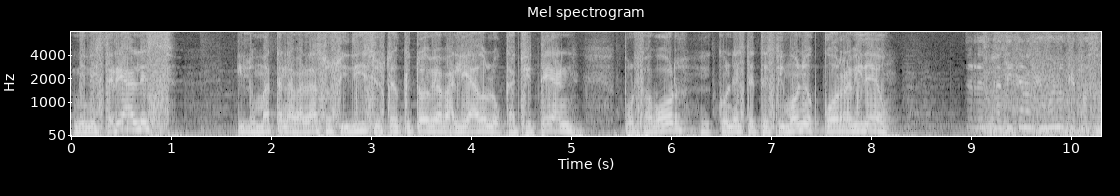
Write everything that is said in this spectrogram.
ministeriales y lo matan a balazos y dice usted que todavía baleado, lo cachetean. Por favor, eh, con este testimonio, corre video. Platícanos qué fue lo que pasó.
